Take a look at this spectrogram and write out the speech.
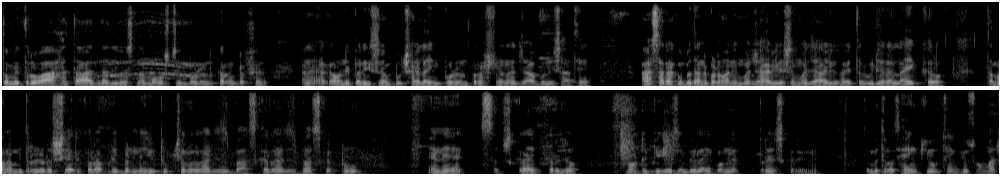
તો મિત્રો, આ હતા આજના દિવસના મોસ્ટ ઇમ્પોર્ટન્ટ કરંટ અફેર અને અગાઉની પરીક્ષામાં પૂછાયેલા ઇમ્પોર્ટન્ટ પ્રશ્નોના જવાબોની સાથે. આશા રાખું બધાને ભણવાની મજા આવી હશે. મજા આવી હોય તો વિડીયોને લાઇક કરો. તમારા મિત્રો જોડે શેર કરો. આપણી બંને YouTube channel Rajesh Bhaskar Rajesh Bhaskar two એને સબસ્ક્રાઈબ કરજો. નોટિફિકેશન બેલ આઇકોનને પ્રેસ કરીને. તો મિત્રો thank you thank you so much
